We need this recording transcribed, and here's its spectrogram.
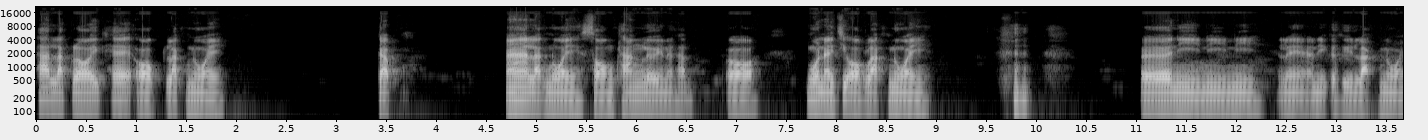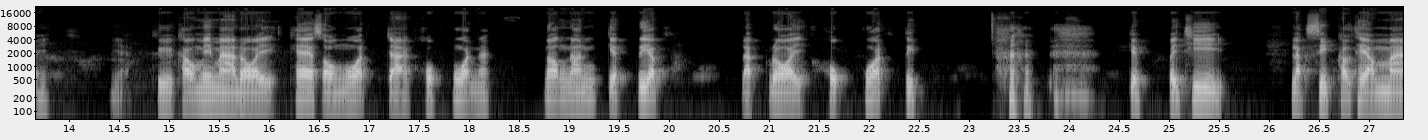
พลาดหลักร้อยแค่ออกหลักหน่วย กับอ่าหลักหน่วยสองครั้งเลยนะครับเอองวดไหนที่ออกหลักหน่วย เออนี่นี่นี่อะไรอันนี้ก็คือหลักหน่วย เนี่ย คือเขาไม่มาร้อยแค่สองงวดจากหกงวดนะนอกนั้นเก็บเรียบหลักร้อยหกงวดติด เก็บไปที่หลักสิบเขาแถมมา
